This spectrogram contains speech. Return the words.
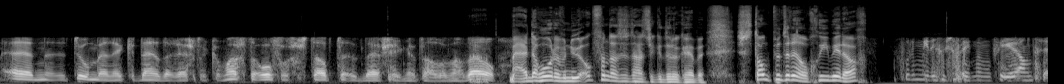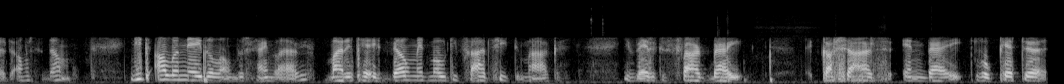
En toen ben ik naar de rechterlijke macht overgestapt en daar ging het allemaal wel. Maar daar horen we nu ook van dat ze het hartstikke druk hebben. Stand.nl, goedemiddag. Goedemiddag, ik spreek met mevrouw uit Amsterdam. Niet alle Nederlanders zijn lui, maar het heeft wel met motivatie te maken. Je werkt dus vaak bij kassa's en bij loketten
